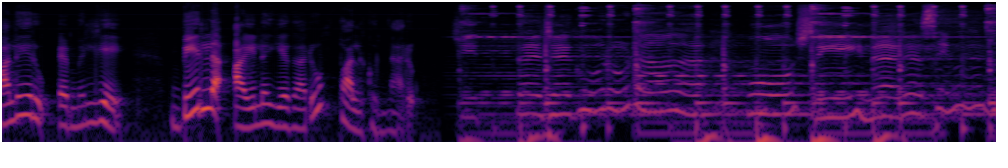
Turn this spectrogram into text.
ఆలేరు ఎమ్మెల్యే బీర్ల ఐలయ్య గారు పాల్గొన్నారు. చిత్తజగురుడా ఓ శ్రీ నరసింహ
